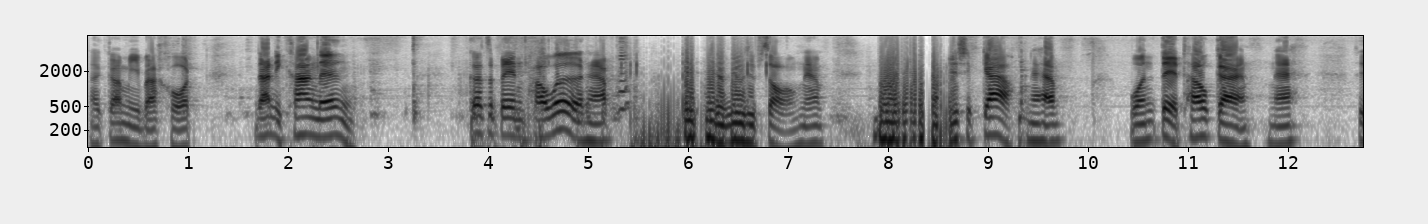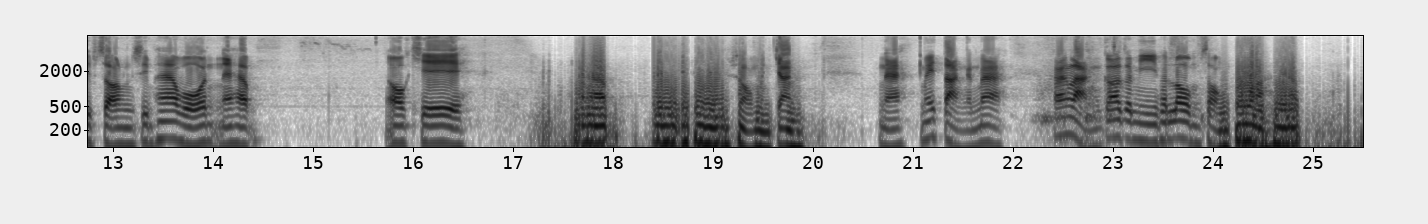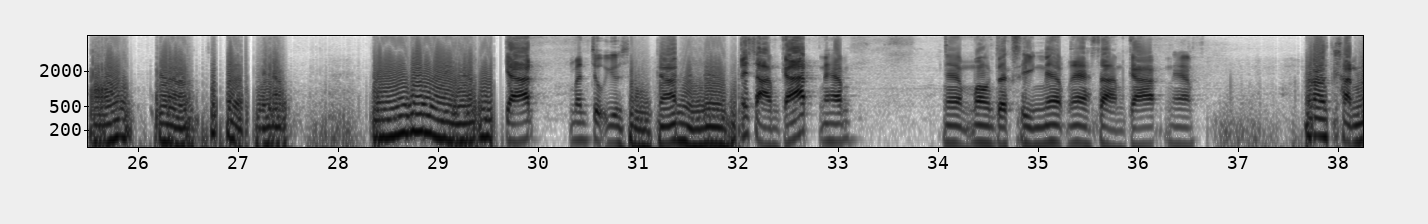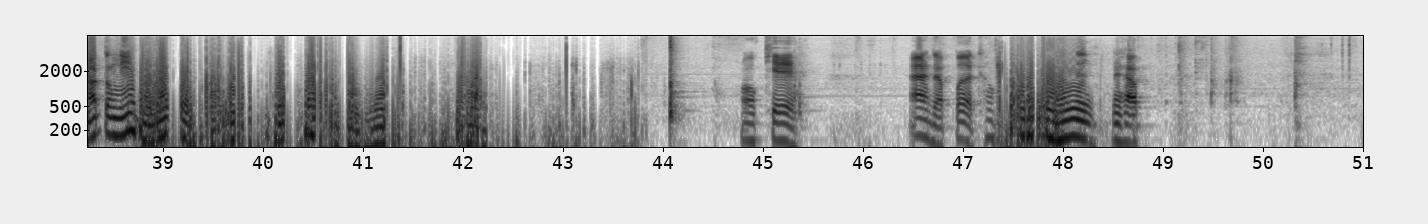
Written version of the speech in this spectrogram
แล้วก็มีบาร์โค้ดด้านอีกข้างหนึ่ง ก็จะเป็น power นะครับ12 นะครับโดย29นะครับโวลต์เตจเท่ากันนะ 12ถึง15 โวลต์นะครับ โอเคนะครับเป็นสองเหมือนกันนะ ไม่ต่างกันมาก ข้างหลังก็จะมีพัดลม2ตัวนะครับพร้อมจะจะเปิดนะครับตรงนี้ได้เลยนะครับมีการ์ดบรรจุอยู่สองการ์ดเหมือนเดิมได้สามการ์ดนะครับ นะครับมองจากสิงห์นะครับนะสามการ์ดนะครับก็ขันน็อตตรงนี้ผมก็เปิดฝานะครับโอเค อะเดี๋ยวเปิดเข้านิดนึงนะครับ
